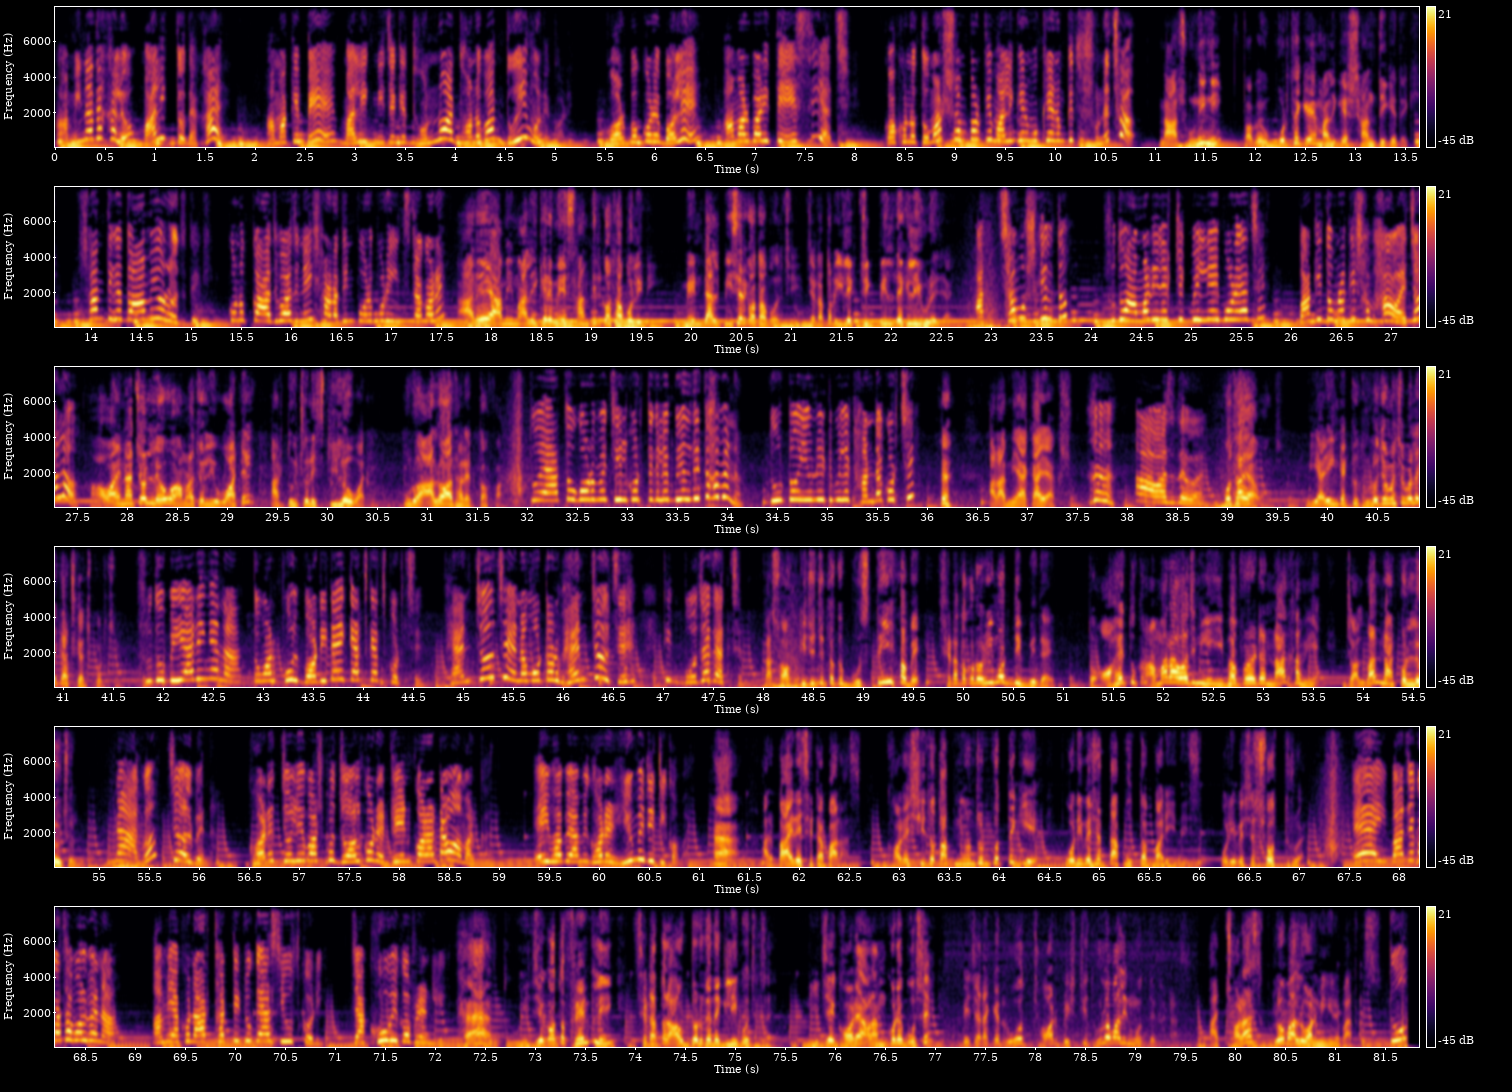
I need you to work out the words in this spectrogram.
আমি না দেখালেও মালিক তো দেখায়। আমাকে পেয়ে মালিক নিজেকে ধন্য আর ধনবান দুই মনে করে। গর্ব করে বলে, আমার বাড়িতে এসি আছে। কখনো তোমার সম্পর্কে মালিকের মুখে এরকম কিছু শুনেছ? না শুনিনি তবে উপর থেকে মালিকের শান্তিকে দেখি। শান্তিকে তো আমিও রোজ দেখি। কোনো কাজ বাজ নেই সারাদিন পরে পরে ইনস্টা করে? আরে আমি মালিকের মেয়ে শান্তির কথা বলিনি মেন্টাল পিসের কথা বলছি যেটা তোর ইলেকট্রিক বিল দেখলেই উড়ে যায়। আচ্ছা মুশকিল তো। শুধু আমার ইলেকট্রিক বিল নিয়েই পড়ে আছে? বাকি তোমরা কি সব হাওয়ায় চলো? হাওয়ায় না চললেও আমরা চলি ওয়াটে আর তুই চলিস কিলো ওয়াটে পুরো আলো আধারের তফা তো এত গরমে চিল করতে গেলে বিল দিতে হবে না? দুটো ইউনিট মিলে ঠান্ডা করছে? আর আমি একাই একশো। হ্যাঁ, আওয়াজ দেওয়ার। কোথায় আওয়াজ? বিয়ারিংটা একটু ধুলো জমেছে বলে ক্যাচ ক্যাচ করছে। শুধু বিয়ারিং এ না তোমার ফুল বডিটাই ক্যাচ ক্যাচ করছে। ফ্যান চলছে না মোটর ভ্যান চলছে? ঠিক বোঝা যাচ্ছে না। তা সব কিছু যে তোকে বুঝতেই হবে সেটা তো কোনো রিমোট দিব্যি দেয়নি। তো অহেতুক আমার আওয়াজ নিয়ে ইভাপোরেটর না খামিয়ে জলবার না করলেও চলবে। না গো চলবে না। ঘরের জলীয় বাষ্প জল করে ড্রেন করাটাও আমার কাজ। এইভাবে আমি ঘরের হিউমিডিটি কমাই। হ্যাঁ আর বাইরে সেটা পারাস ঘরের শীততাপ নিয়ন্ত্রণ করতে গিয়ে পরিবেশের তাপ উত্তাপ বাড়িয়ে দিস। পরিবেশের শত্রু এক। এই বাজে কথা বলবে না। আমি এখন আর থার্টি টু গ্যাস ইউজ করি যা খুব ইকো ফ্রেন্ডলি হ্যাঁ তুই যে কত ফ্রেন্ডলি সেটা তোর আউটডোরকে দেখলেই বোঝা যায়। নিজে ঘরে আরাম করে বসে বেচারাকে রোদ ঝড় বৃষ্টি ধুলোবালির মধ্যে কাটাস আর ছড়াস গ্লোবাল ওয়ার্মিং এর বাতাস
